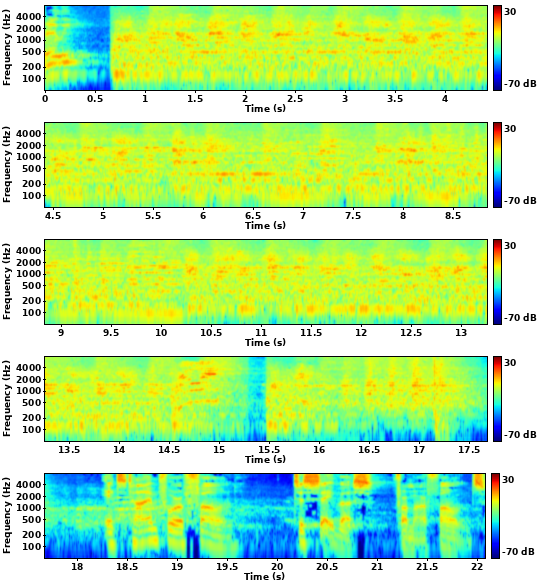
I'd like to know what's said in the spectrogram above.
Really? It's time for a phone to save us from our phones.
